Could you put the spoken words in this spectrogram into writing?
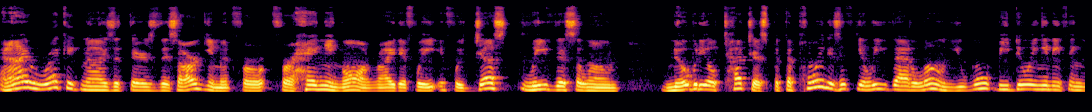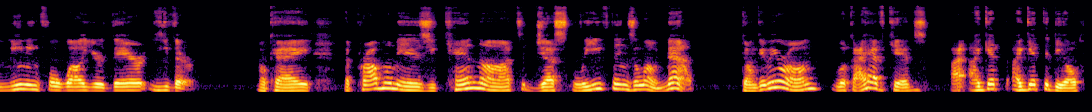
and I recognize that there's this argument for, for hanging on, right? If we if we just leave this alone, nobody will touch us. But the point is if you leave that alone, you won't be doing anything meaningful while you're there either. Okay? The problem is you cannot just leave things alone. Now, don't get me wrong. Look, I have kids. I, I, get I get the deal.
